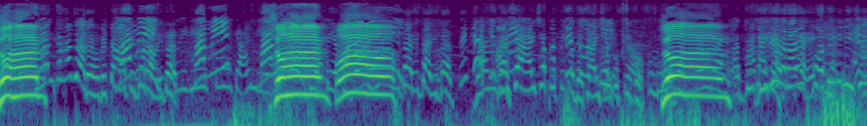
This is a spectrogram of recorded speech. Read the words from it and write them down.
जोहान। कहाँ जा रहे हो बेटा? आप इधर आओ इधर। Mommy! Mommy! Johan wow. इधर इधर इधर। आयशा आयशा पुप्पी को देखो आयशा पुप्पी को। जोहान। वीडियो बना रहे फ़ोटो भी लीजिए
